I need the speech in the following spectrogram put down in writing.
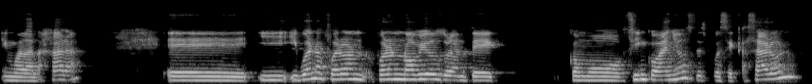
en Guadalajara. Eh, y, y, bueno, fueron, fueron novios durante como cinco años, después se casaron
